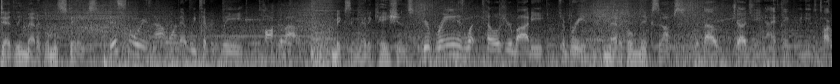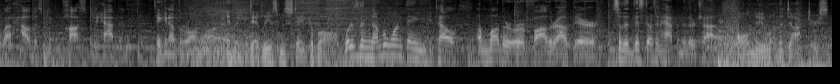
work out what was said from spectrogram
deadly medical mistakes, This story is not one that we typically talk about. mixing medications, Your brain is what tells your body to breathe. medical mix-ups, Without judging, I think we need to talk about how this could possibly happen. Taking out the wrong lung. and the deadliest mistake of all, What is the number one thing you could tell a mother or a father out there so that this doesn't happen to their child? all new on The Doctors.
